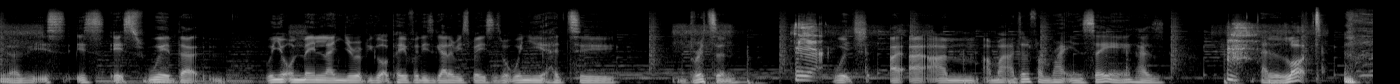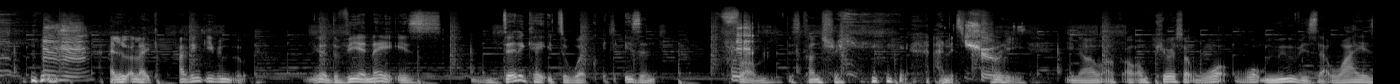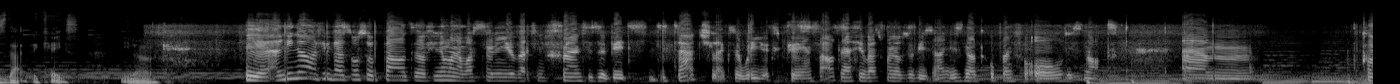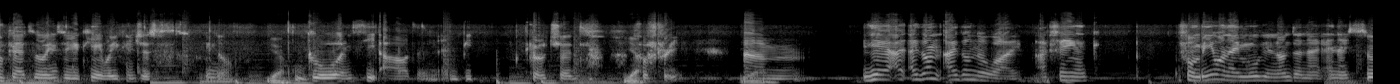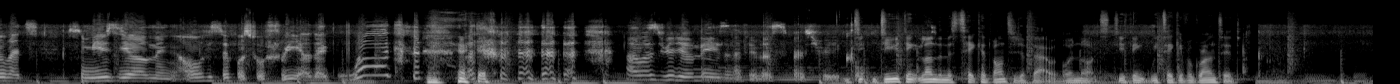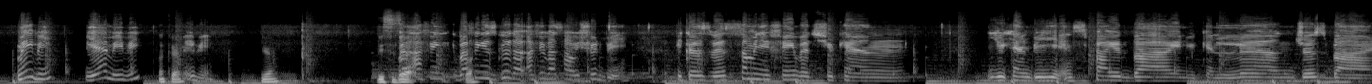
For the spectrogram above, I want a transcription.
you know it's it's it's weird that when you're on mainland Europe you got to pay for these gallery spaces but when you head to Britain yeah which I, I I'm, I'm I don't know if I'm right in saying has a lot a lot like I think even you know, the V&A is dedicated to work which isn't from yeah. this country, and it's True. free. You know, I'm, I'm curious about what what move is that? Why is that the case? You know. Yeah, and you know, I think that's also part of, you know, when I was telling you that in France is a bit detached, like the way you experience art, and I think that's one of the reasons. It's not open for all, it's not um, compared to in the UK where you can just, you know, yeah. go and see art and, and be cultured Yeah. for free. Um, yeah, I, I don't I don't know why. I think for me when I moved in London I, and I saw that the museum and all this stuff was for free, I was like, what? I was really amazed and I think that's that's really Do, cool. do you think Londoners take advantage of that or not? Do you think we take it for granted? Maybe. Yeah, maybe. Okay. Maybe. Yeah. This is But I think, but I think it's good. I I think that's how it should be, because there's so many things that you can, you can be inspired by, and you can learn just by,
